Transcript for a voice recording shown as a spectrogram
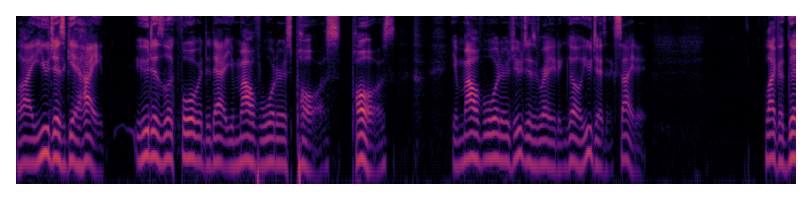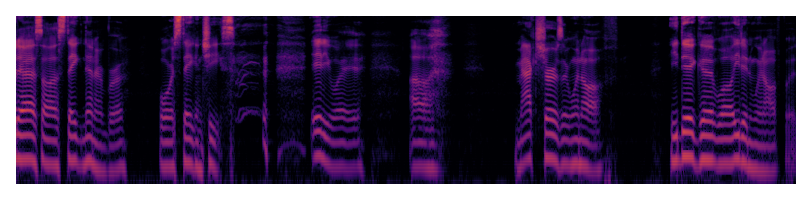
Like you just get hype. You just look forward to that. Your mouth waters. Pause. Pause. Your mouth waters. You just ready to go. You just excited. Like a good ass uh, steak dinner, bro, or a steak and cheese. anyway, uh, Max Scherzer went off. He did good. Well, he didn't win off, but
